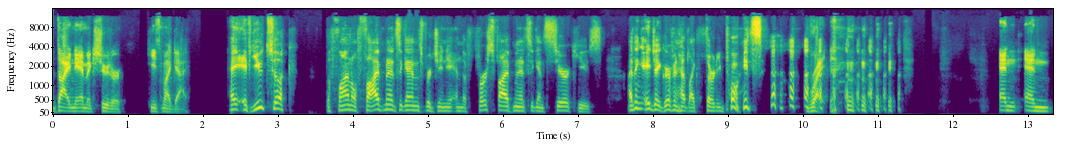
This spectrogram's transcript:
dynamic shooter. He's my guy. Hey, if you took the final five minutes against Virginia and the first five minutes against Syracuse, I think AJ Griffin had like 30 points. right. and and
